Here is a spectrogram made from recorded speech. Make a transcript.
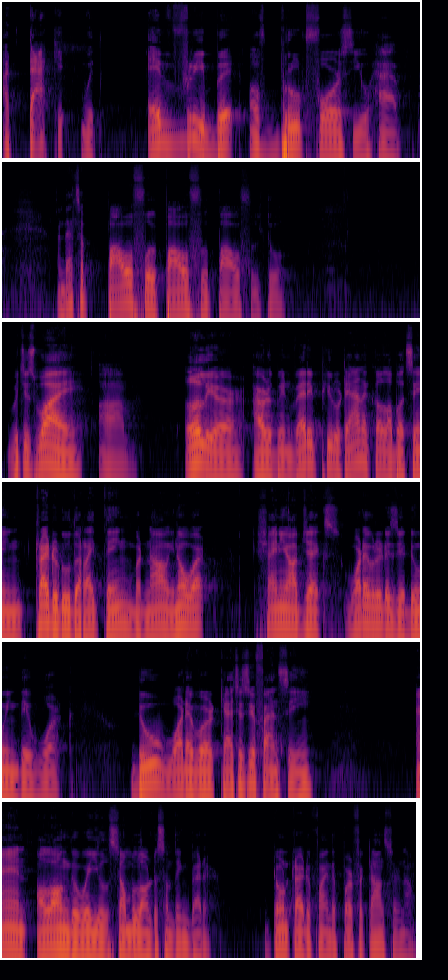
attack it with every bit of brute force you have. And that's a powerful, powerful, powerful tool. Which is why um, earlier I would have been very puritanical about saying try to do the right thing. But now, you know what? Shiny objects, whatever it is you're doing, they work. Do whatever catches your fancy, and along the way, you'll stumble onto something better. Don't try to find the perfect answer now.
